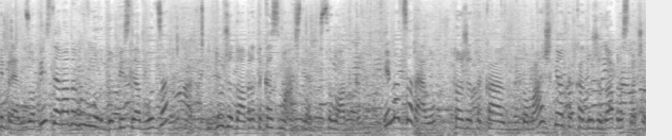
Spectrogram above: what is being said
і брензу. Після робимо гурду після будза. Дуже добра, така з маслом, солодка. І моцарелу, теж така домашня, така дуже добра, смачна.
